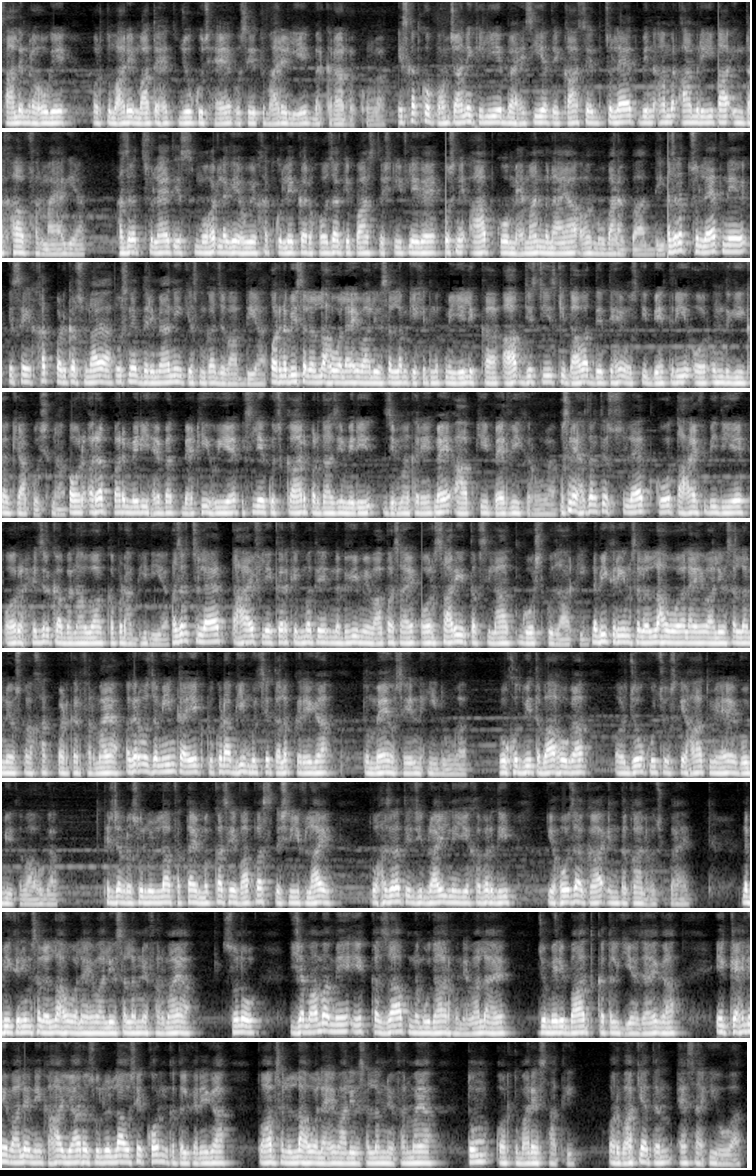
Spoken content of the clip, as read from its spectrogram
सालिम रहोगे और तुम्हारे मातहत जो कुछ है उसे तुम्हारे लिए बरकरार रखूँगा। इस खत को पहुँचाने के लिए बहसीत कासिद सुलैत बिन अमर आमरी का इंतखब फरमाया गया। हज़रत सुलैत इस मोहर लगे हुए ख़त को लेकर हौजा के पास तशरीफ़ ले गए। उसने आपको मेहमान बनाया और मुबारकबाद दी। हज़रत सुलैत ने इसे ख़त पढ़कर सुनाया तो उसने दरमियानी किस्म का जवाब दिया और नबी सल्लल्लाहु अलैहि वसल्लम की खिदमत में ये लिखा, आप जिस चीज़ की दावत देते हैं उसकी बेहतरी और उमदगी का क्या पूछना? और अरब पर मेरी हैबत बैठी हुई है, इसलिए कुछ कार परदाजी मेरी जिम्मा करें, मैं आपकी पैरवी करूँगा। उसने हज़रत सुलैत को तहफ़ भी दिए और हिजर का बना हुआ कपड़ा भी दिया। हज़रत सुलैत तहाइफ लेकर खिदमत नबवी में वापस आए और सारी तफसीलात गोश्त गुजार की। नबी करीम वसल्लम ने उसका ख़त पढ़कर फरमाया, अगर वो ज़मीन का एक टुकड़ा भी मुझसे तलब करेगा तो मैं उसे नहीं दूँगा। वो खुद भी तबाह होगा और जो कुछ उसके हाथ में है, वो भी तबाह होगा। फिर जब रसूलुल्लाह फ़तेह मक्का से वापस तशरीफ़ लाए तो हज़रत जब्राइल ने यह खबर दी कि हौज़ा का इंतकाल हो चुका है। नबी करीम सल्लल्लाहु अलैहि वसल्लम ने फरमाया, सुनो, यमामा में एक कज़ाब नमूदार होने वाला है, जो मेरे बाद कत्ल किया जाएगा। एक कहने वाले ने कहा, या रसूलुल्लाह, उसे कौन कत्ल करेगा? तो आप सल्लल्लाहु अलैहि वसल्लम ने फरमाया, तुम और तुम्हारे साथी। और वाक़ता ऐसा ही हुआ।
